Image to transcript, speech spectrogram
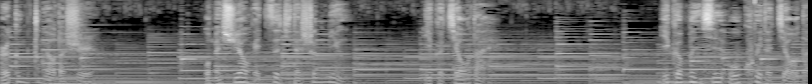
而更重要的是，我们需要给自己的生命一个交代，一个问心无愧的交代。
